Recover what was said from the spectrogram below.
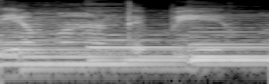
Diamante, Beat.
